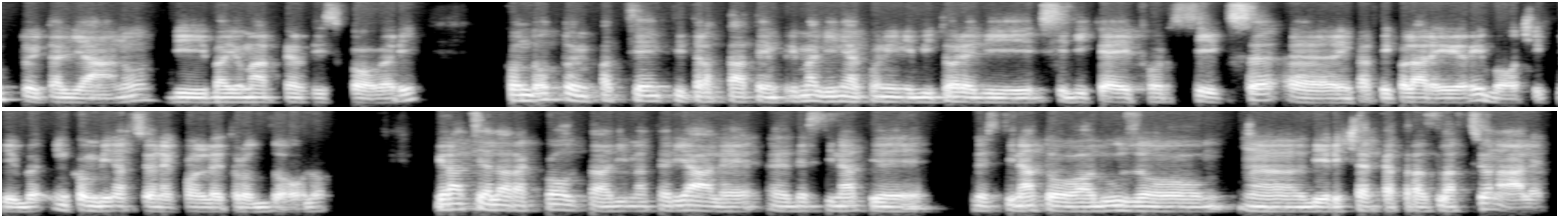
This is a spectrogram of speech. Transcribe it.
tutto italiano di biomarker discovery condotto in pazienti trattati in prima linea con inibitore di CDK4-6, eh, in particolare il ribociclib, in combinazione con letrozolo. Grazie alla raccolta di materiale eh, destinato ad uso eh, di ricerca traslazionale,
